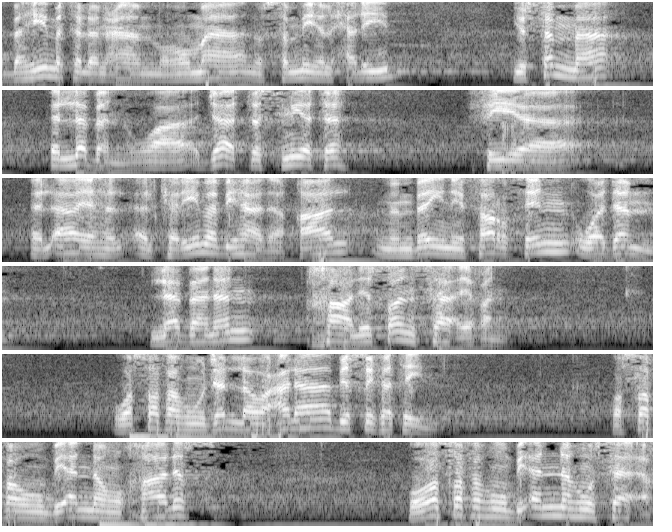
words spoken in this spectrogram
بهيمة الأنعام وهو ما نسميه الحليب يسمى اللبن وجاءت تسميته في الآية الكريمة بهذا. قال من بين فرث ودم لبنا خالصا سائغا. وصفه جل وعلا بصفتين وصفه بأنه خالص ووصفه بأنه سائغ.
